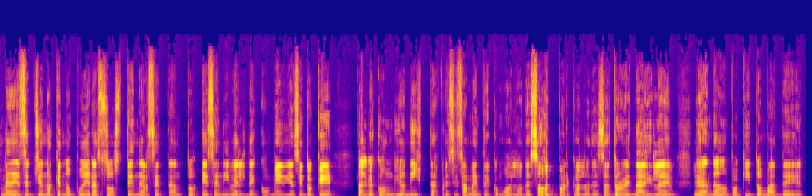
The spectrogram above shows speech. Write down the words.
me decepcionó que no pudiera sostenerse tanto ese nivel de comedia. Siento que tal vez con guionistas precisamente como los de South Park o los de Saturday Night Live le hubieran dado un poquito más de,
